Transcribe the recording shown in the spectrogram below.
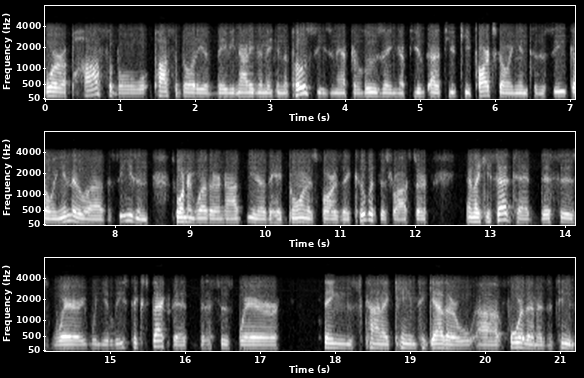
were a possible possibility of maybe not even making the postseason after losing a few a few key parts going into the se- going into uh, the season. I was wondering whether or not you know they had gone as far as they could with this roster. And like you said, Ted, this is where when you least expect it, this is where things kind of came together uh, for them as a team.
